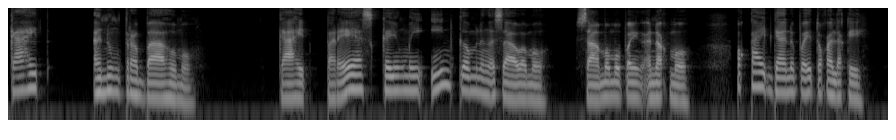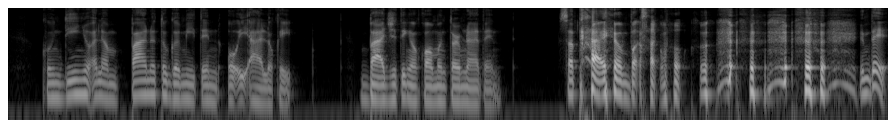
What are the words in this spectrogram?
kahit anong trabaho mo, kahit parehas kayong may income ng asawa mo, sama mo pa yung anak mo, o kahit gaano pa ito kalaki, kung di nyo alam paano to gamitin o i-allocate. Budgeting ang common term natin. Sa tayo ang baksak mo. Hindi.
